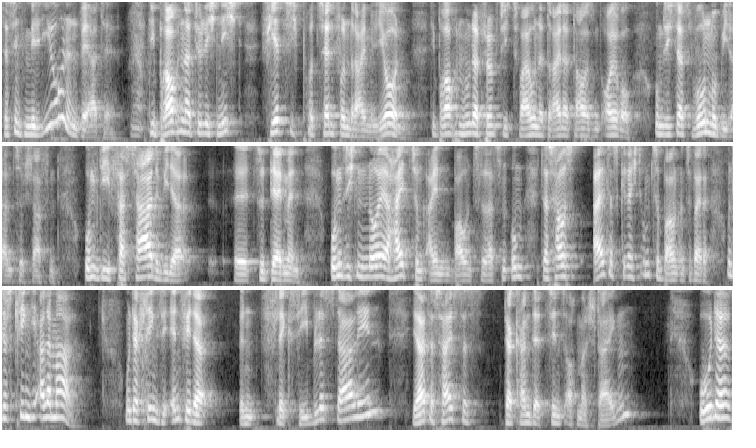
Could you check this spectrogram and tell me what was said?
das sind Millionenwerte. Ja. Die brauchen natürlich nicht 40 Prozent von drei Millionen. Die brauchen 150, 200, 300.000 Euro, um sich das Wohnmobil anzuschaffen, um die Fassade wieder äh, zu dämmen, um sich eine neue Heizung einbauen zu lassen, um das Haus altersgerecht umzubauen und so weiter. Und das kriegen die allemal. Und da kriegen sie entweder ein flexibles Darlehen, ja, das heißt, dass, da kann der Zins auch mal steigen. Oder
